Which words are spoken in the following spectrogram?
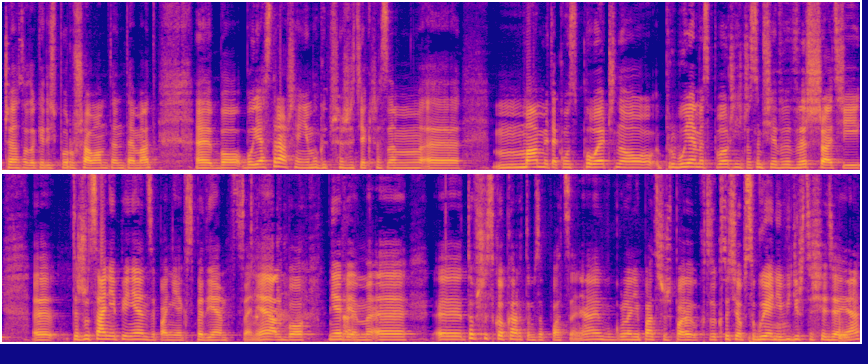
często to kiedyś poruszałam ten temat, e, bo, bo ja strasznie nie mogę przeżyć, jak czasem e, mamy taką społeczną, próbujemy społecznie czasem się wywyższać i e, te rzucanie pieniędzy pani ekspedientce, nie? Albo nie tak. wiem, e, to wszystko kartą zapłacę, nie? W ogóle nie patrzysz, kto, kto cię obsługuje, nie widzisz, co się dzieje.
